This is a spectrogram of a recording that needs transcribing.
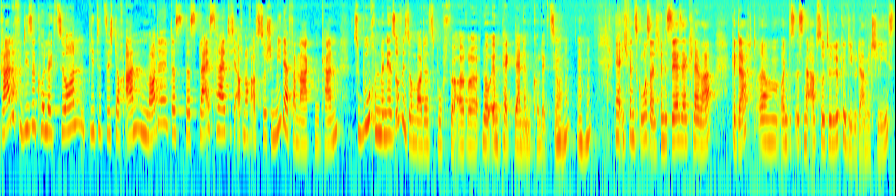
gerade für diese Kollektion bietet sich doch an, ein Model, das das gleichzeitig auch noch auf Social Media vermarkten kann, zu buchen, wenn ihr sowieso Models bucht für eure Low-Impact Denim-Kollektion. Mhm, mh. Ja, ich finde es großartig. Ich finde es sehr, sehr clever gedacht ähm, und es ist eine absolute Lücke, die du damit schließt.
